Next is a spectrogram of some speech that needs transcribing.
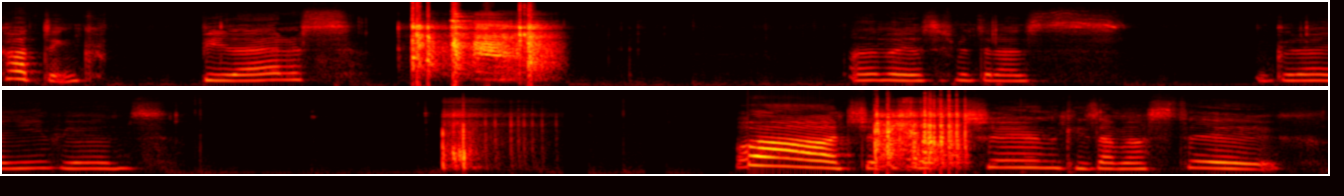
cutting pillars. Ale my jesteśmy teraz grani, więc... Patrzcie, to są skrzynki zamiast tych.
